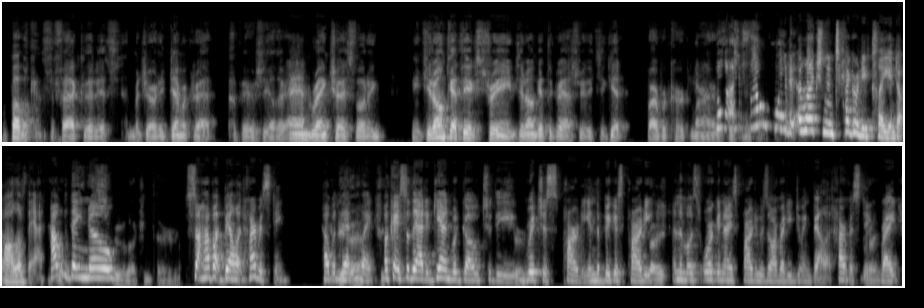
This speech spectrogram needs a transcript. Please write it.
Republicans. The fact that it's majority Democrat appears the other, and ranked choice voting means you don't get the extremes, you don't get the grassroots, you get Barbara Kirkmeyer. Well, how would election integrity play into all of that? How would they know? Election integrity. So, how about ballot harvesting? How would that, that. play? Okay, so that again would go to the Sure. richest party and the biggest party Right. and the most organized party who's already doing ballot harvesting, right? Right.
